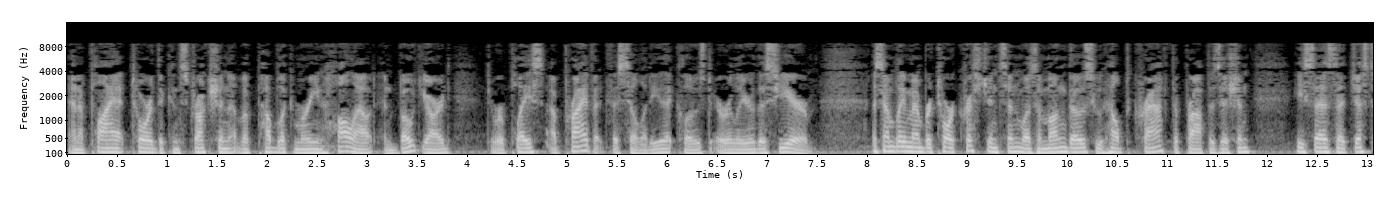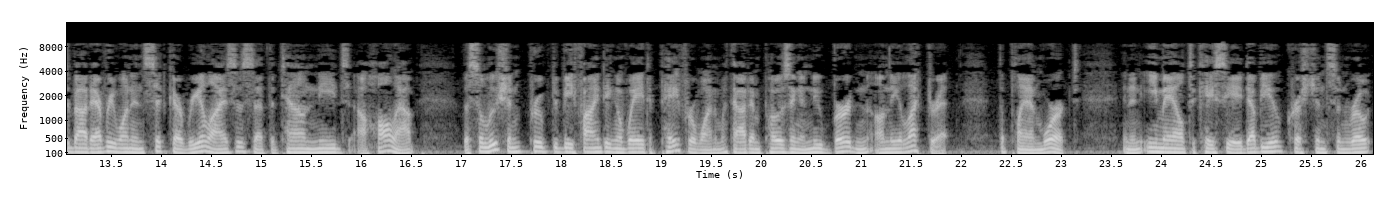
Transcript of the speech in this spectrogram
and apply it toward the construction of a public marine haulout and boatyard to replace a private facility that closed earlier this year. Assemblymember Thor Christianson was among those who helped craft the proposition. He says that just about everyone in Sitka realizes that the town needs a haul out. The solution proved to be finding a way to pay for one without imposing a new burden on the electorate. The plan worked. In an email to KCAW, Christianson wrote,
